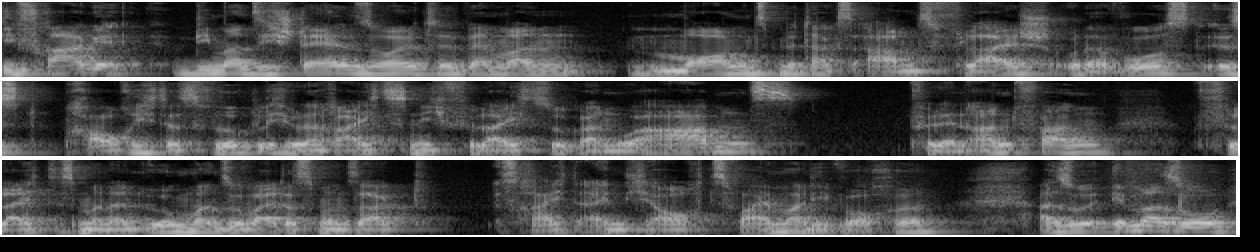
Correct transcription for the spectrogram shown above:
Die Frage, die man sich stellen sollte, wenn man morgens, mittags, abends Fleisch oder Wurst isst, brauche ich das wirklich oder reicht es nicht vielleicht sogar nur abends für den Anfang? Vielleicht ist man dann irgendwann so weit, dass man sagt, es reicht eigentlich auch zweimal die Woche. Also immer so,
